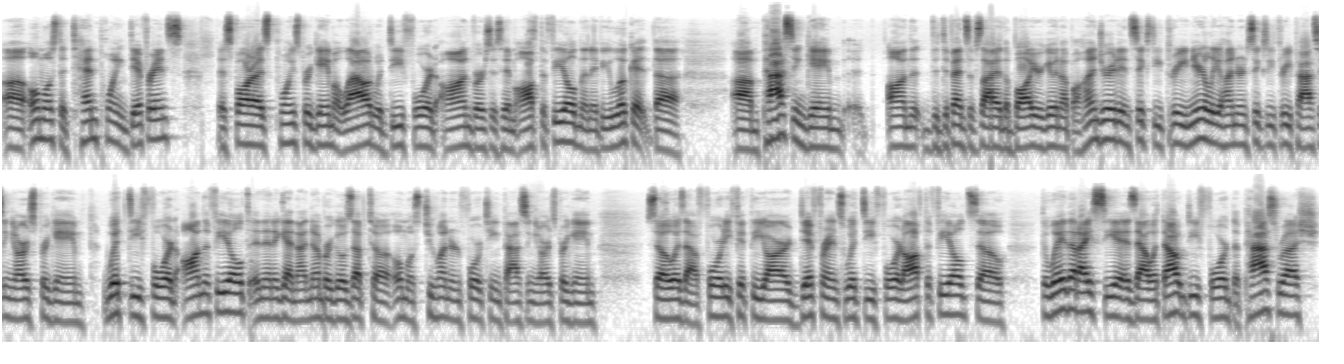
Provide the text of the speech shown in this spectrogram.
uh, almost a 10 point difference as far as points per game allowed with Dee Ford on versus him off the field. And if you look at the um, passing game on the, defensive side of the ball, you're giving up 163, nearly 163 passing yards per game with Dee Ford on the field. And then again, that number goes up to almost 214 passing yards per game. So it's a 40, 50 yard difference with Dee Ford off the field. So the way that I see it is that without Dee Ford, the pass rush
